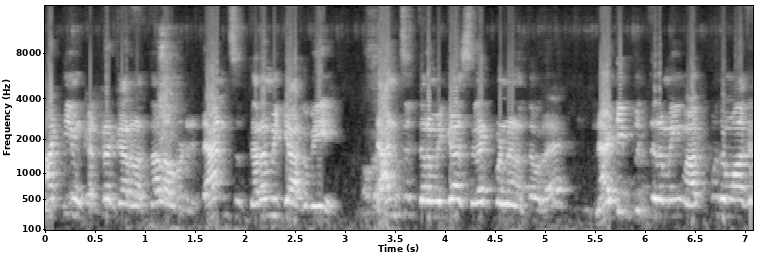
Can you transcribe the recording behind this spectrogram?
நாட்டியம் கற்ற காரணத்தால் அவருடைய டான்ஸ் திறமைக்காகவே டான்ஸ் திறமைக்காக செலக்ட் பண்ணன தவிர நடிப்பு திறமையும் அற்புதமாக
